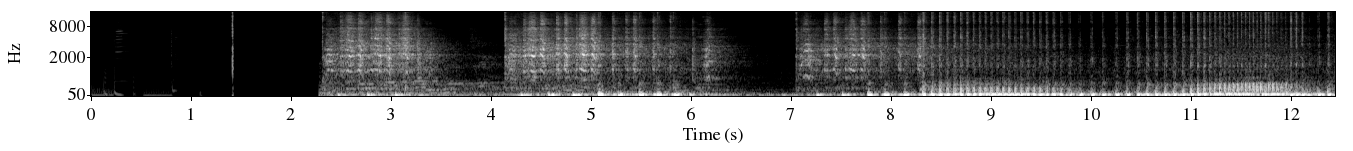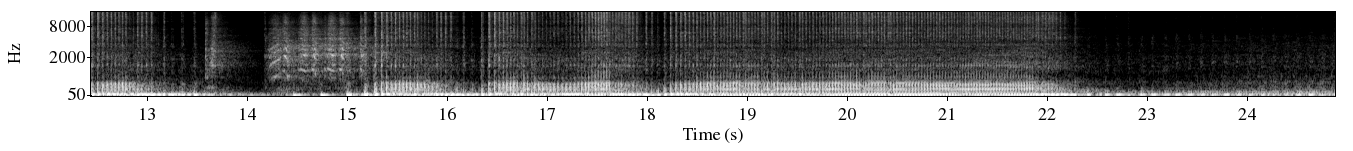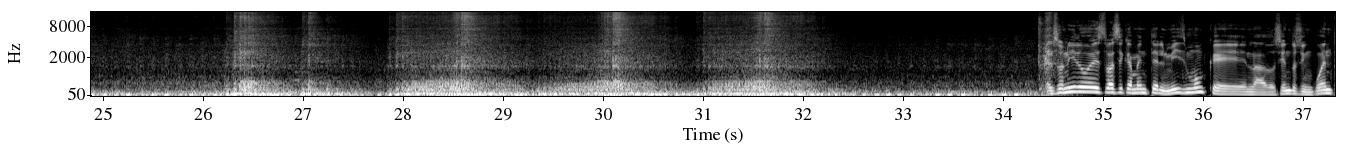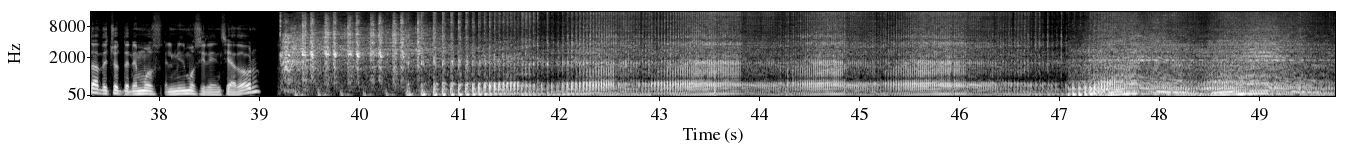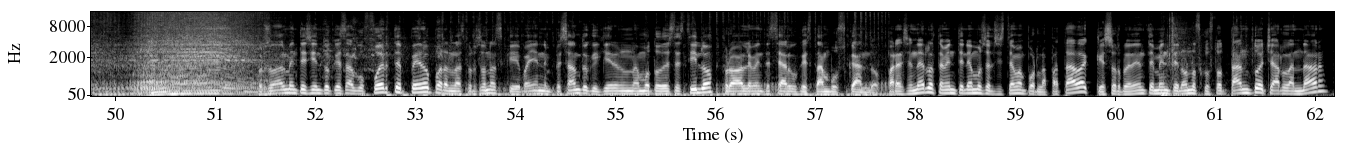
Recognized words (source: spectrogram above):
El sonido es básicamente el mismo que en la 250, de hecho tenemos el mismo silenciador. Personalmente siento que es algo fuerte, pero para las personas que vayan empezando, que quieren una moto de este estilo, probablemente sea algo que están buscando. Para encenderlo también tenemos el sistema por la patada, que sorprendentemente no nos costó tanto echarla a andar.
